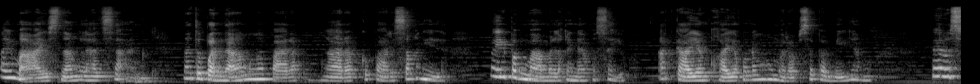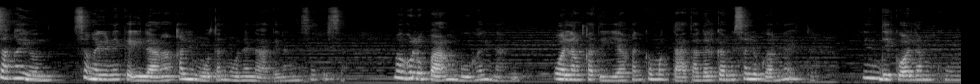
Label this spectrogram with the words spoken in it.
ay maayos na ang lahat sa amin. Natupad na ang mga para pangarap ko para sa kanila. May ipagmamalaki na ako sa'yo at kayang-kaya ko nang humarap sa pamilya mo. Pero sa ngayon, sa ngayon ay kailangan kalimutan muna natin ang isa't isa. Magulo pa ang buhay namin. Walang katiyakan kung magtatagal kami sa lugar na ito. Hindi ko alam kung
